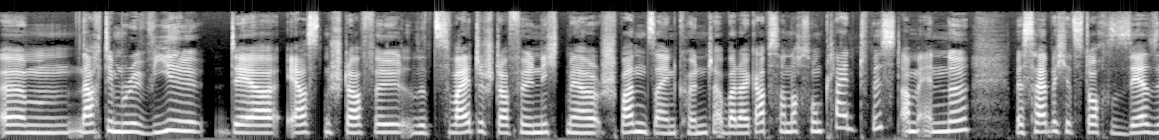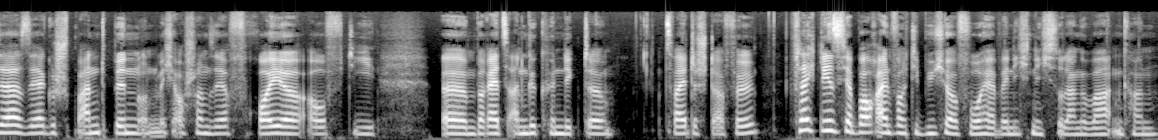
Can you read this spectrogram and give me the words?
ähm, nach dem Reveal der ersten Staffel eine zweite Staffel nicht mehr spannend sein könnte. Aber da gab es dann noch so einen kleinen Twist am Ende, weshalb ich jetzt doch sehr, sehr, sehr gespannt bin und mich auch schon sehr freue auf die äh, bereits angekündigte zweite Staffel. Vielleicht lese ich aber auch einfach die Bücher vorher, wenn ich nicht so lange warten kann.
